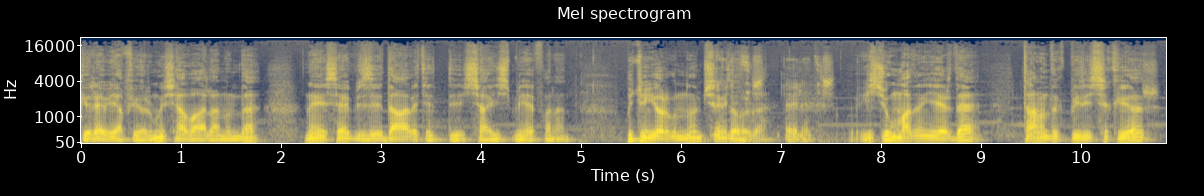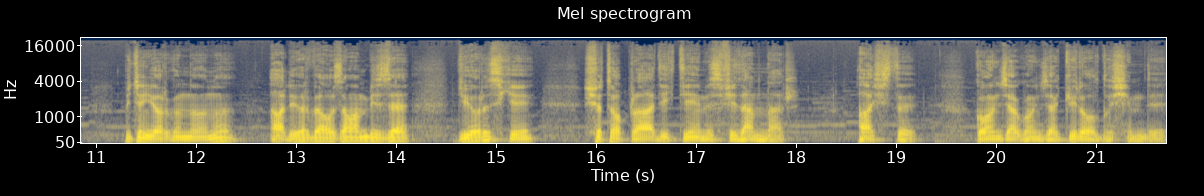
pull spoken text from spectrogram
görev yapıyormuş havaalanında. Neyse bizi davet etti çay içmeye falan. Bütün yorgunluğum çıktı Öyledir. orada. Öyledir. Hiç ummadığın yerde tanıdık biri çıkıyor. Bütün yorgunluğunu alıyor ve o zaman biz de diyoruz ki şu toprağa diktiğimiz fidanlar açtı. Gonca gonca gül oldu şimdi.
